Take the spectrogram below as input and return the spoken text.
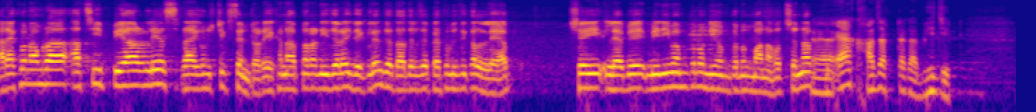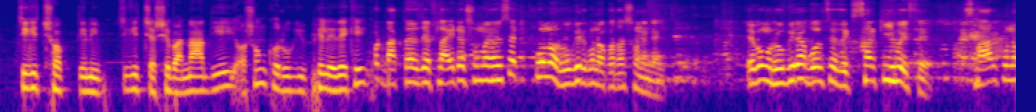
আর এখন আমরা আছি পেয়ারলেস ডায়াগনস্টিক সেন্টার এখানে আপনারা নিজেরাই দেখলেন যে তাদের যে প্যাথোলজিক্যাল ল্যাব সেই ল্যাবে মিনিমাম কোনো নিয়মকানুন মানা হচ্ছে না। এক হাজার টাকা ভিজিট চিকিৎসক তিনি চিকিৎসা সেবা না দিয়েই অসংখ্য রুগী ফেলে রেখেই ডাক্তারের যে ফ্লাইটের সময় হয়েছে কোনো রুগীর কোনো কথা শুনে নাই। এবং রুগীরা বলছে যে স্যার কি হয়েছে? স্যার কোনো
